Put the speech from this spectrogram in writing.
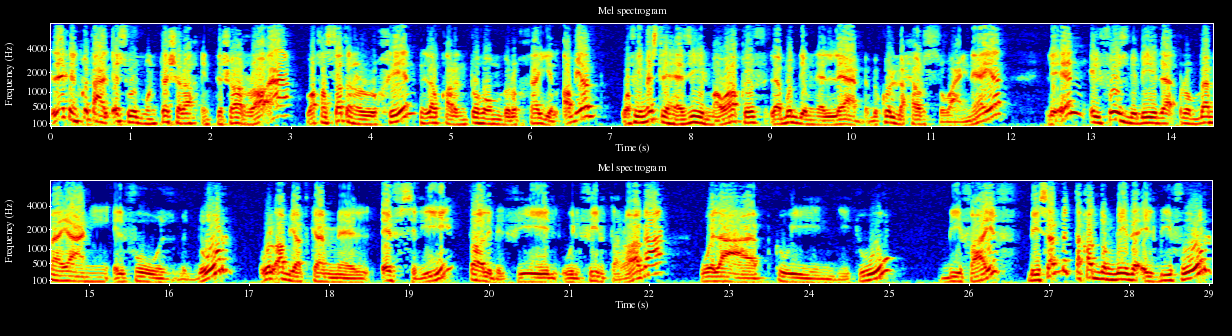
لكن قطع الأسود منتشرة انتشار رائع وخاصة الرخين لو قارنتهم برخي الأبيض. وفي مثل هذه المواقف لابد من اللعب بكل حرص وعناية لأن الفوز ببيدة ربما يعني الفوز بالدور. والأبيض كمل F3 طالب الفيل والفيل تراجع. ولعب queen D 2 B 5 بيثبت تقدم بيدة ال B 4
